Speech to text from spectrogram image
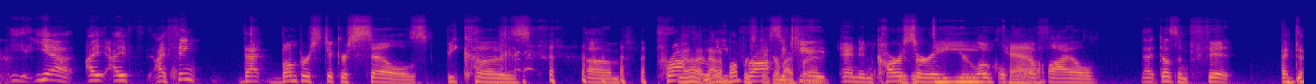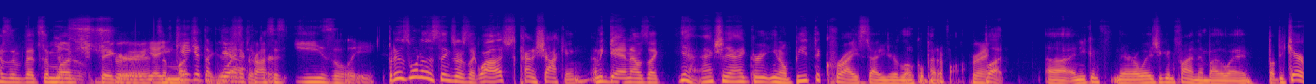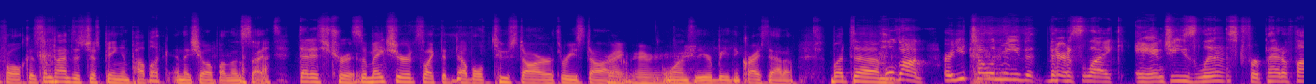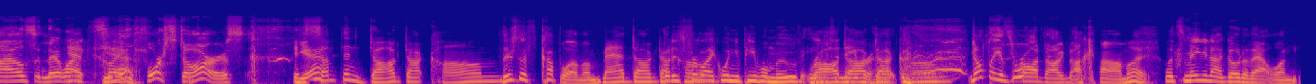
yeah, I, I I think that bumper sticker sells because um, properly not a bumper sticker, prosecute and incarcerate your local decal. pedophile. That doesn't fit. it doesn't. That's a much True, bigger. Yeah, you can't get the bigger point across as easily. But it was one of those things where I was like, wow, that's kind of shocking. And again, I was like, yeah, actually, I agree. You know, beat the Christ out of your local pedophile. Right. But, uh, and you can, there are ways you can find them, by the way. But be careful because sometimes it's just being in public and they show up on those sites. That is true. so make sure it's like the double two star three star Right, right, right, right. ones that you're beating the Christ out of. But, um, Hold on, are you telling me that there's like Angie's list for pedophiles, and they're like, it's like- oh, four stars? it's yeah. something dog.com, there's a couple of them. mad dog But it's for like when you people move into neighborhood. rawdog.com. Don't think it's rawdog.com. what? Let's maybe not go to that one.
